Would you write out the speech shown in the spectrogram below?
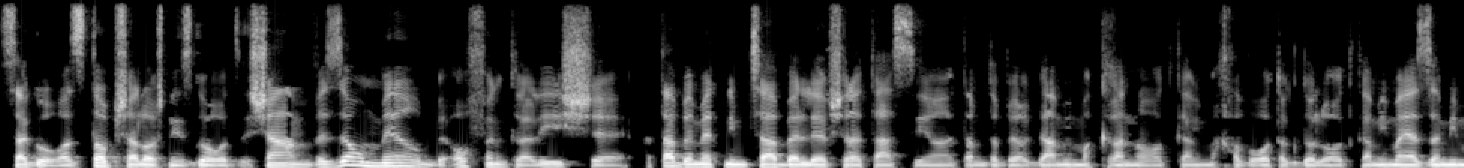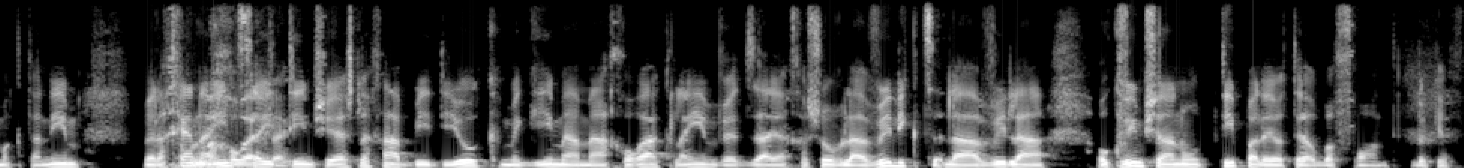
סגור, אז top שלוש נסגור את זה שם, וזה אומר באופן כללי שאתה באמת נמצא בלב של התעשייה, אתה מדבר גם עם הקרנות, גם עם החברות הגדולות, גם עם היזמים הקטנים, ולכן האינסייטים שיש לך בדיוק מגיעים מהמאחורי הקלעים, ואת זה היה חשוב להביא, להביא לעוקבים שלנו טיפה ליותר בפרונט. בכיף.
